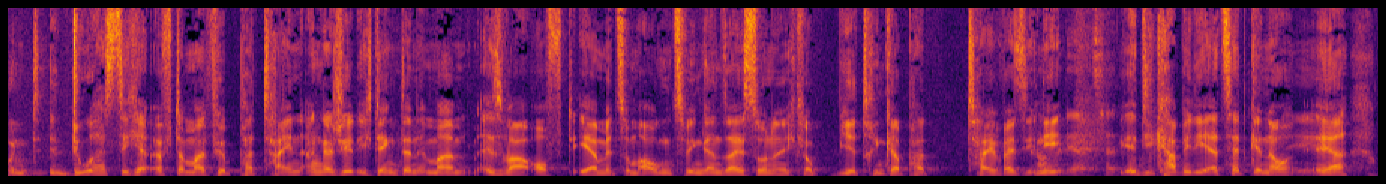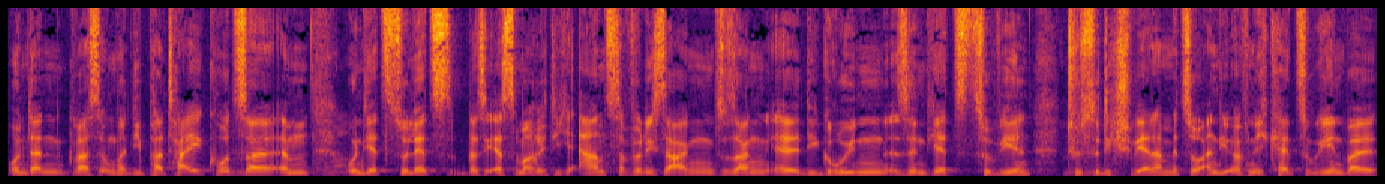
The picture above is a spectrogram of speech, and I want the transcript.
Und du hast dich ja öfter mal für Parteien engagiert. Ich denke dann immer, es war oft eher mit so einem Augenzwinkern, sei es so eine, ich glaube, Biertrinkerpartei, weiß ich, nee, die KPDRZ, genau, ja. Und dann war es irgendwann die Partei kurzer, mhm, ähm, genau. und jetzt zuletzt das erste Mal richtig ernster, würde ich sagen, zu sagen, äh, die Grünen sind jetzt zu wählen. Tust du dich schwer damit, so an die Öffentlichkeit zu gehen, weil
